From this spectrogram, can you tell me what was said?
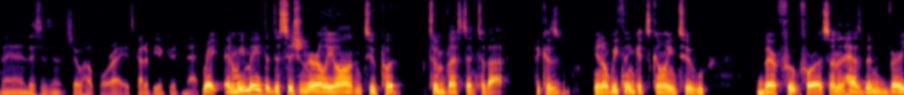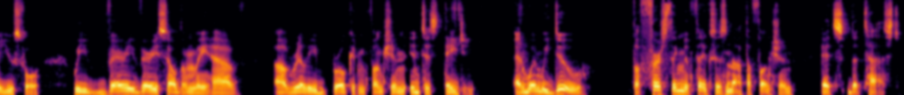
then this isn't so helpful, right? It's got to be a good net. Right. And we made the decision early on to put to invest into that because you know we think it's going to bear fruit for us and it has been very useful. We very very seldomly have a really broken function into staging. And when we do, the first thing to fix is not the function, it's the test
